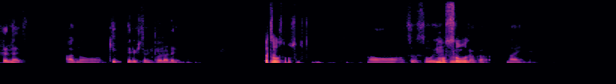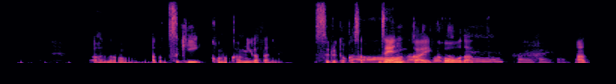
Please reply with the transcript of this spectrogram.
それね、あの、切ってる人に撮られるそうそうそうそう。の。ああ、そうそういう文化がないね。あの、あと次、この髪型にするとかさあ、ー前回こうだなるほどねはいはいはい。あっ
